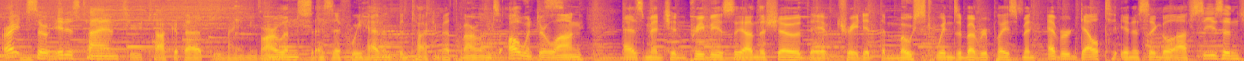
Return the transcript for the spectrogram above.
All right, so it is time to talk about the Miami Marlins as if we haven't been talking about the Marlins all winter long. As mentioned previously on the show, they have traded the most wins above replacement ever dealt in a single offseason,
